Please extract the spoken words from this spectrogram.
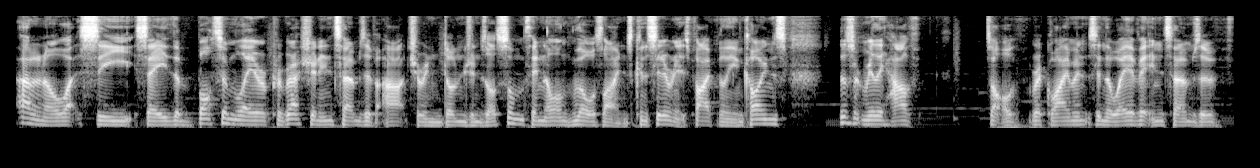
I don't know, let's see, say the bottom layer of progression in terms of archer in dungeons or something along those lines, considering it's 5 million coins, doesn't really have sort of requirements in the way of it in terms of,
